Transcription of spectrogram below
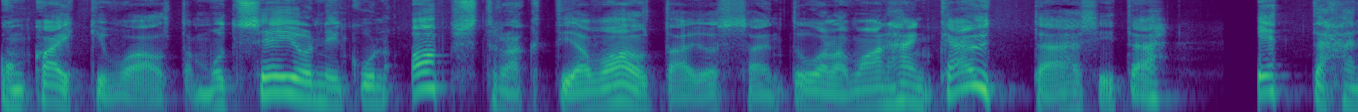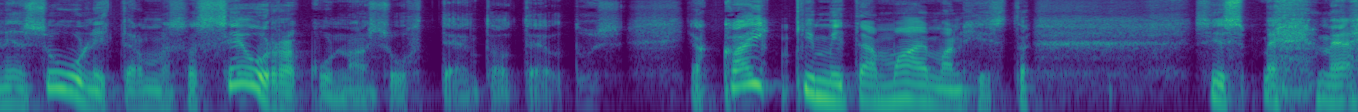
on kaikki valta, mutta se ei ole niin kuin abstraktia valtaa jossain tuolla, vaan hän käyttää sitä, että hänen suunnitelmansa seurakunnan suhteen toteutuisi. Ja kaikki, mitä maailman siis me, me,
